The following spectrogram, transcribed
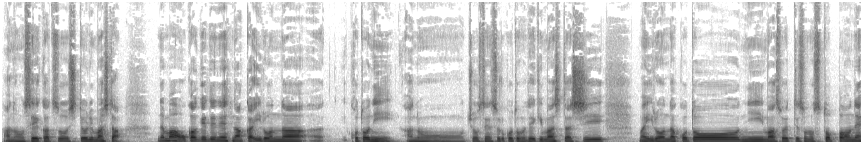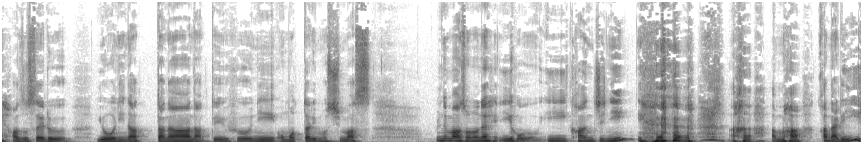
あの生活をしておりました。でまあおかげでねなんかいろんなことにあの挑戦することもできましたし、まあ、いろんなことに、まあ、そうやってそのストッパーをね外せるようになったななんていうふうに思ったりもします。でまあそのねいい方いい感じに あまあかなり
